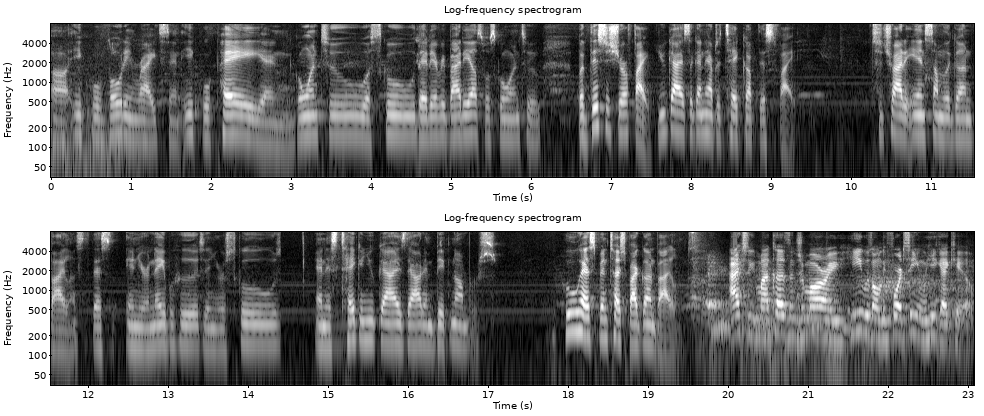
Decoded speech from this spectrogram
uh, equal voting rights and equal pay and going to a school that everybody else was going to. But this is your fight. You guys are going to have to take up this fight to try to end some of the gun violence that's in your neighborhoods, in your schools, and it's taking you guys out in big numbers. Who has been touched by gun violence? Actually, my cousin Jamari, he was only 14 when he got killed,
